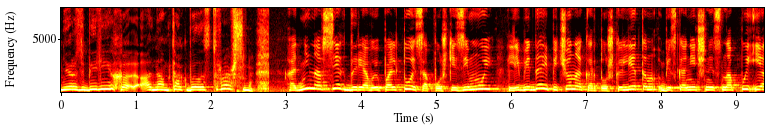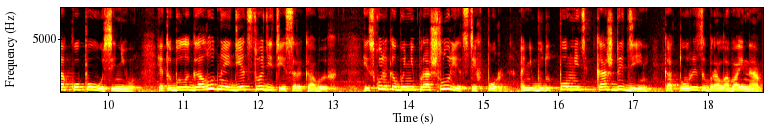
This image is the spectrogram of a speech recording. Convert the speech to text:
неразбериха, а нам так было страшно. Одни на всех дырявые пальто и сапожки зимой, лебеда и печеная картошка летом, бесконечные снопы и окопы осенью. Это было голодное детство детей сороковых. И сколько бы ни прошло лет с тех пор, они будут помнить каждый день, который забрала война.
